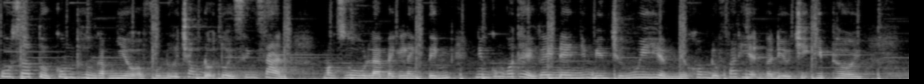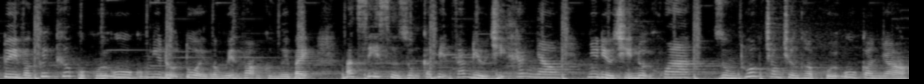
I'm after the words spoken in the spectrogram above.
U sơ tử cung thường gặp nhiều ở phụ nữ trong độ tuổi sinh sản, mặc dù là bệnh lành tính nhưng cũng có thể gây nên những biến chứng nguy hiểm nếu không được phát hiện và điều trị kịp thời. Tùy vào kích thước của khối u cũng như độ tuổi và nguyện vọng của người bệnh, bác sĩ sử dụng các biện pháp điều trị khác nhau như điều trị nội khoa, dùng thuốc trong trường hợp khối u còn nhỏ,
